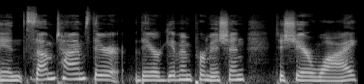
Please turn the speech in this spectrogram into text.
and sometimes they're they're given permission to share why.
